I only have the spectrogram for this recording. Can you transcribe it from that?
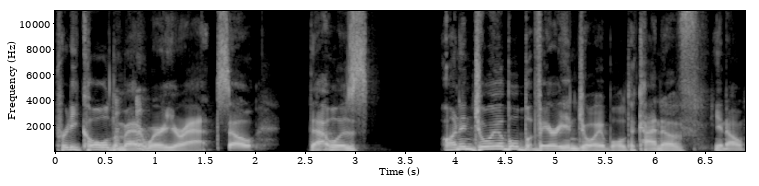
pretty cold no matter where you're at. So that was unenjoyable, but very enjoyable to kind of, you know,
